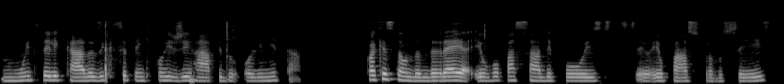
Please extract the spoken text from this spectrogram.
muito delicadas e que você tem que corrigir rápido ou limitar. Com a questão da Andrea, eu vou passar depois, eu, eu passo para vocês.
